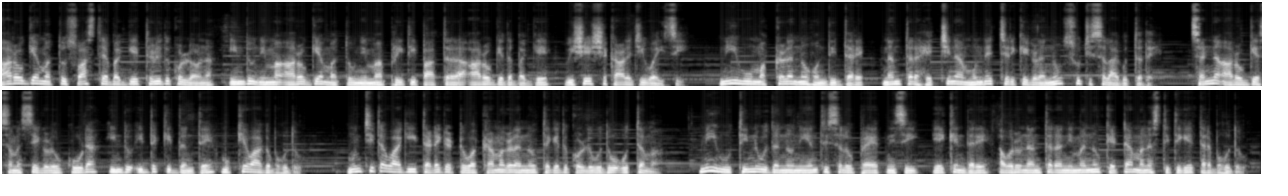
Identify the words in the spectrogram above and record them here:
ಆರೋಗ್ಯ ಮತ್ತು ಸ್ವಾಸ್ಥ್ಯ ಬಗ್ಗೆ ತಿಳಿದುಕೊಳ್ಳೋಣ. ಇಂದು ನಿಮ್ಮ ಆರೋಗ್ಯ ಮತ್ತು ನಿಮ್ಮ ಪ್ರೀತಿ ಪಾತ್ರರ ಆರೋಗ್ಯದ ಬಗ್ಗೆ ವಿಶೇಷ ಕಾಳಜಿ ವಹಿಸಿ. ನೀವು ಮಕ್ಕಳನ್ನು ಹೊಂದಿದ್ದರೆ ನಂತರ ಹೆಚ್ಚಿನ ಮುನ್ನೆಚ್ಚರಿಕೆಗಳನ್ನು ಸೂಚಿಸಲಾಗುತ್ತದೆ. ಸಣ್ಣ ಆರೋಗ್ಯ ಸಮಸ್ಯೆಗಳು ಕೂಡ ಇಂದು ಇದ್ದಕ್ಕಿದ್ದಂತೆ ಮುಖ್ಯವಾಗಬಹುದು. ಮುಂಚಿತವಾಗಿ ತಡೆಗಟ್ಟುವ ಕ್ರಮಗಳನ್ನು ತೆಗೆದುಕೊಳ್ಳುವುದು ಉತ್ತಮ. ನೀವು ತಿನ್ನುವುದನ್ನು ನಿಯಂತ್ರಿಸಲು ಪ್ರಯತ್ನಿಸಿ, ಏಕೆಂದರೆ ಅವರು ನಂತರ ನಿಮ್ಮನ್ನು ಕೆಟ್ಟ ಮನಸ್ಥಿತಿಗೆ ತರಬಹುದು.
